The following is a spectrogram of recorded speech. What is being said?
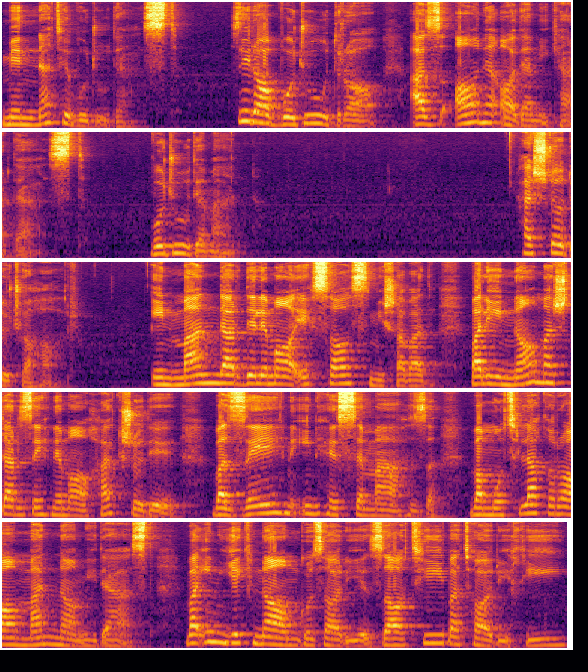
منت وجود است. زیرا وجود را از آن آدمی کرده است. وجود من. هشتاد و چهار. این من در دل ما احساس می شود ولی نامش در ذهن ما حک شده و ذهن این حس محض و مطلق را من نامیده است و این یک نامگذاری ذاتی و تاریخی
